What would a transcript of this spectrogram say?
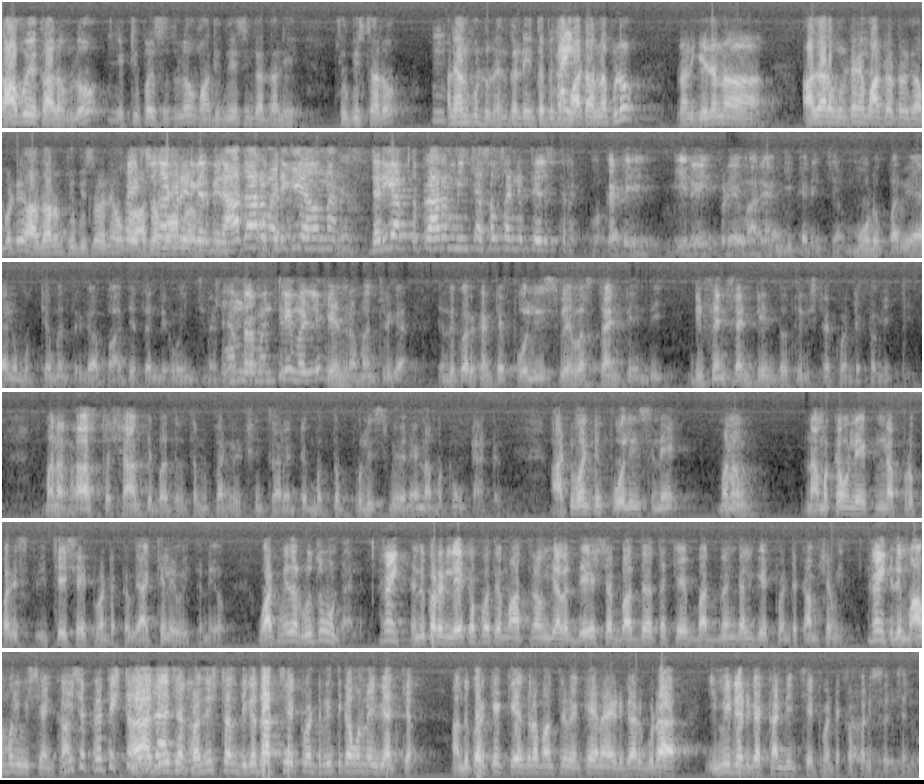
రాబోయే కాలంలో ఎట్టి పరిస్థితుల్లో మా దిగ్విజయ్ సింగ్ గారు దాన్ని చూపిస్తారు అని అనుకుంటున్నాను. ఎందుకంటే ఇంత పెద్ద. మాట అన్నప్పుడు దానికి ఏదైనా ఆధారం ఉంటేనే మాట్లాడతారు కాబట్టి ఆధారం చూపిస్తారని ఒక ఆధారం అడిగి ఏమన్నా దర్యాప్తు ప్రారంభించి అసలు సంగతి తెలుస్తారు ఒకటి మీరే ఇప్పుడే వారే అంగీకరించారు. మూడు పర్యాయాలు ముఖ్యమంత్రిగా బాధ్యతలు నిర్వహించిన కేంద్ర మంత్రి మళ్ళీ? కేంద్ర మంత్రిగా. ఎందుకొరకంటే పోలీస్ వ్యవస్థ అంటే ఏంది? డిఫెన్స్ అంటే ఏందో తెలిసినటువంటి ఒక వ్యక్తి. మన రాష్ట్ర శాంతి భద్రతను పరిరక్షించాలంటే మొత్తం పోలీస్ మీదనే నమ్మకం ఉంటాంటది. అటువంటి పోలీసునే మనం నమ్మకం లేకున్నప్పుడు పరిస్థితి చేసేటువంటి ఒక వ్యాఖ్యలు ఏవైతున్నాయో వాటి మీద రుజువు ఉండాలి. ఎందుకంటే లేకపోతే మాత్రం ఇలా దేశ భద్రతకే భగ్నం కలిగేటువంటి అంశం ఇది. ఇది మామూలు విషయం కాదు. దేశ. ప్రతిష్టను దిగదార్చేటువంటి రీతిగా ఉన్న ఈ వ్యాఖ్యలు. అందుకొరకే కేంద్ర మంత్రి వెంకయ్య నాయుడు గారు కూడా ఇమీడియట్గా ఖండించేటువంటి ఒక పరిస్థితి వచ్చింది.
